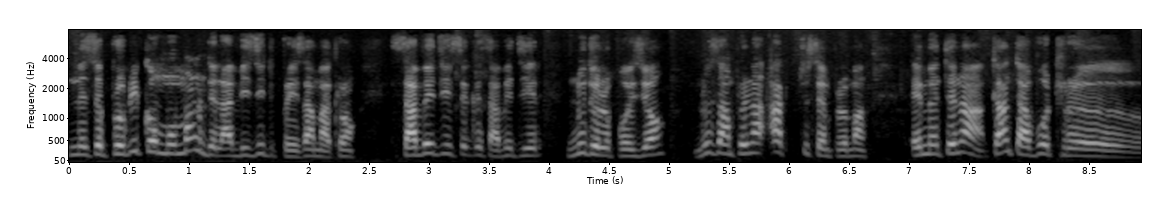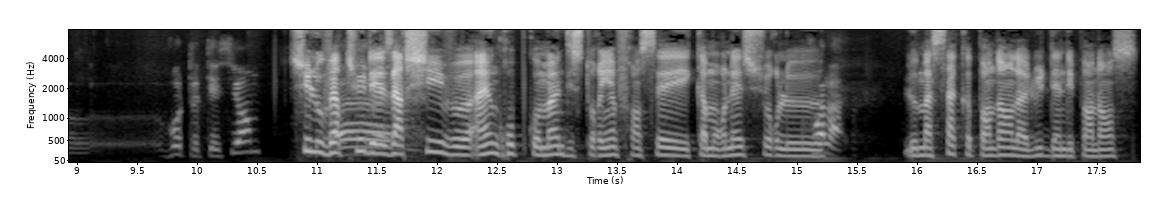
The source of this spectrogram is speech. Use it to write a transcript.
ne se produit qu'au moment de la visite du président Macron. Ça veut dire ce que ça veut dire. Nous, de l'opposition, nous en prenons acte tout simplement. Et maintenant, quant à votre, euh, votre question. Sur l'ouverture euh, des archives à un groupe commun d'historiens français et camerounais sur le, voilà. le massacre pendant la lutte d'indépendance.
